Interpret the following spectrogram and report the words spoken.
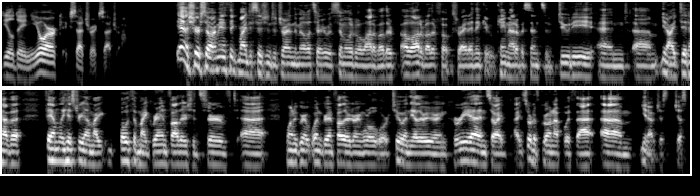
deal day in New York, et cetera, et cetera. Yeah, sure. So, I mean, I think my decision to join the military was similar to a lot of other a lot of other folks, right? I think it came out of a sense of duty, and um, you know, I did have a family history on my both of my grandfathers had served. Uh, one one grandfather during World War II, and the other during Korea, and so I I sort of grown up with that. Um, you know, just just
